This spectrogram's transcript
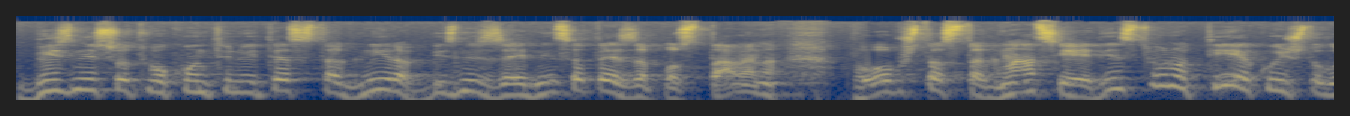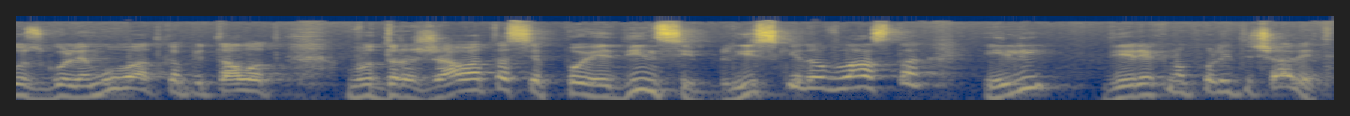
бизнисот во континуитет стагнира. Бизнис заедницата е запоставена во општа стагнација. Единствено тие кои што го зголемуваат капиталот во државата се поединци блиски до власта или директно политичарите.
